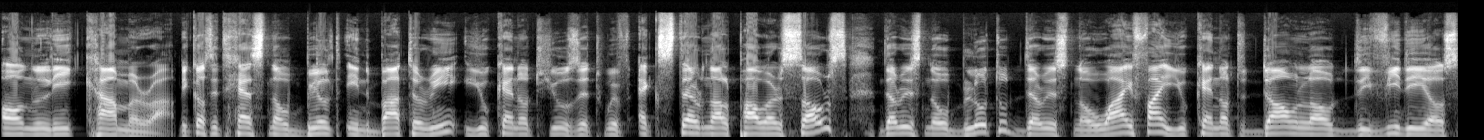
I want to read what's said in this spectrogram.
only camera. Because it has no built-in battery, you cannot use it with external power source. There is no Bluetooth, there is no Wi-Fi, you cannot download the videos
